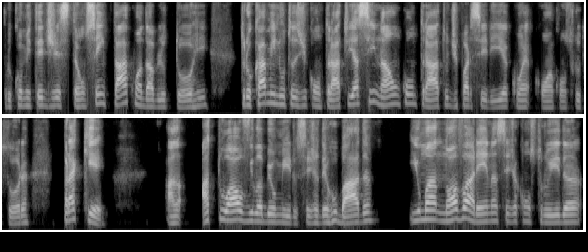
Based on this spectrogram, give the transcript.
para o comitê de gestão sentar com a W Torre trocar minutas de contrato e assinar um contrato de parceria com a, com a construtora para que a atual Vila Belmiro seja derrubada e uma nova arena seja construída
